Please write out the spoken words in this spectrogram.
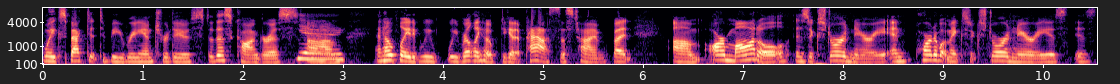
we expect it to be reintroduced to this Congress, um, and hopefully we we really hope to get it passed this time. But um, our model is extraordinary, and part of what makes it extraordinary is is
